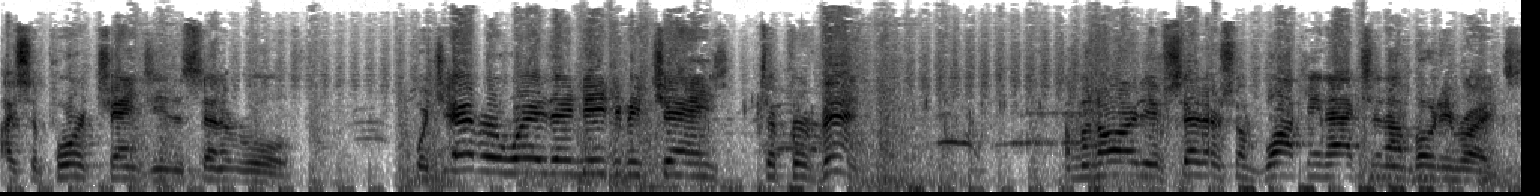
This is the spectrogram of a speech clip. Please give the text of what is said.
I support changing the Senate rules. Whichever way they need to be changed to prevent a minority of senators from blocking action on voting rights.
